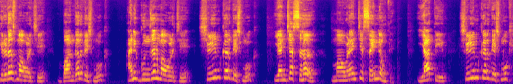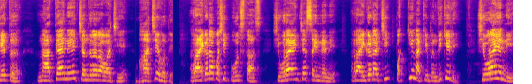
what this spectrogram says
हिरडस मावळचे बांदल देशमुख आणि गुंजन मावळचे शिळीमकर देशमुख यांच्यासह मावळ्यांचे सैन्य होते. यातील शिळीमकर देशमुख हे तर नात्याने चंद्ररावाचे भाचे होते. रायगडापाशी पोहोचताच शिवरायांच्या सैन्याने रायगडाची पक्की नाकेबंदी केली. शिवरायांनी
